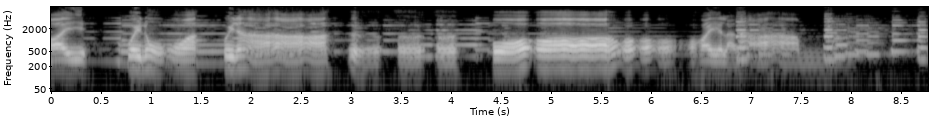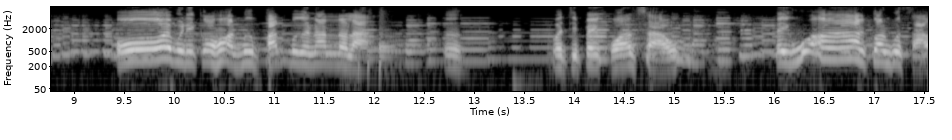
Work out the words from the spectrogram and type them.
อยโอ้ยนูโอ้ยนาเออเออเออ โอ้โอ้ยละน้ำโอ้ยมือนี้ก็หอดมือพัดมือนั่นแล้วล่ะเออว่าจะไปขวาสาว ไปวาดก่อนผู้สาว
